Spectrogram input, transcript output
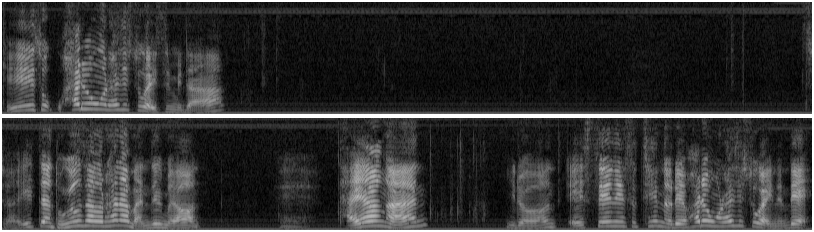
계속 활용을 하실 수가 있습니다. 자 일단 동영상을 하나 만들면 예, 다양한 이런 SNS 채널에 활용을 하실 수가 있는데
